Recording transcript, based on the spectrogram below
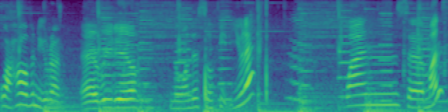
Wow, how often do you run? Every day. oh. No wonder so fit. You there? Once a month?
